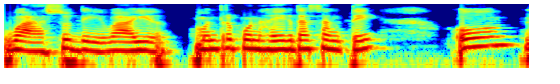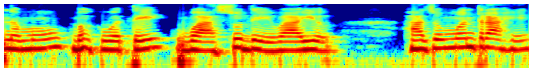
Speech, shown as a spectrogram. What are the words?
वासुदेवाय. मंत्र पुन्हा एकदा सांगते. ओम नमो भगवते वासुदेवाय. हा जो मंत्र आहे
